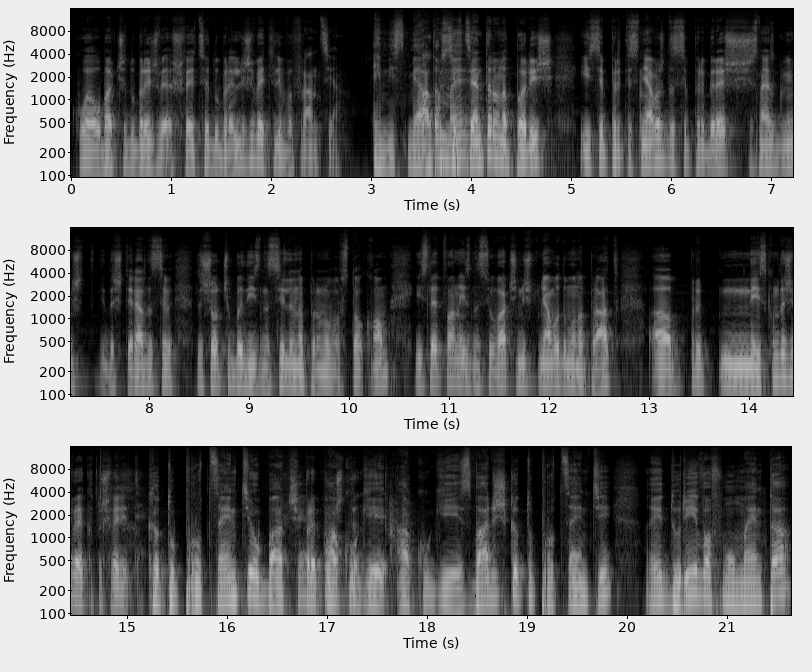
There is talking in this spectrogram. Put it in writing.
кое обаче добре живее? Швеция добре ли живеете ли във Франция? Еми Ако си смятаме... в центъра на Париж и се притесняваш да се прибереш 16 годишната ти дъщеря, да се, защото ще бъде изнасилена прено в Стокхолм и след това на изнасилвачи нищо няма да му направят, а, не искам да живея като шведите. Като проценти обаче, Предпочита- ако ги, ако ги извадиш като проценти, нали, дори в момента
